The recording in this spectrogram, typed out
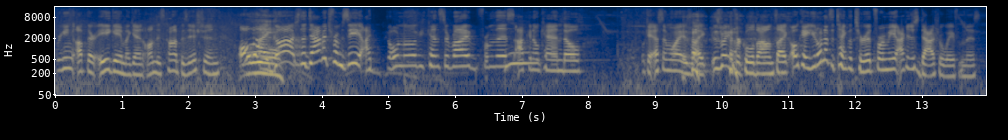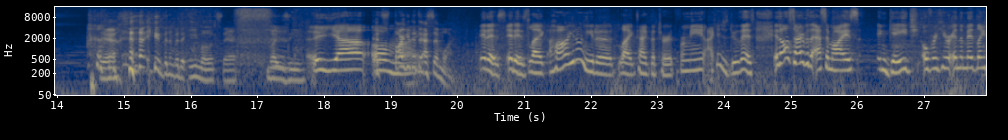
bringing up their A game again on this composition. Oh my gosh, the damage from Z. I don't know if he can survive from this. Akino can though. Okay, SMY is like is waiting for cooldown. It's like, okay, you don't have to tank the turret for me. I can just dash away from this. Yeah, even with the emotes there by Z. Yeah. Oh it's oh my. targeted to SMY. It is. It is. Like, huh? You don't need to like tag the turret for me. I can just do this. It all started with the SMY's engage over here in the mid lane.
